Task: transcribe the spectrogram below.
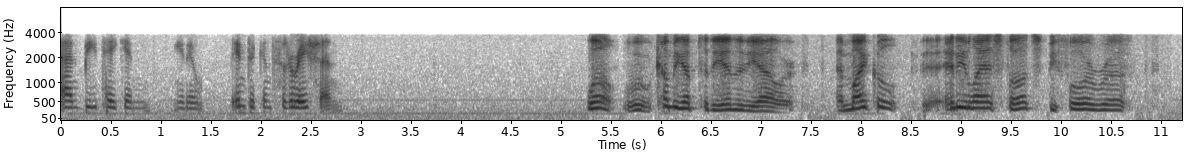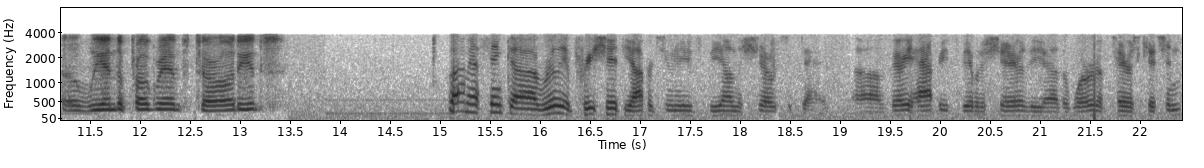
and be taken, you know, into consideration. Well, we're coming up to the end of the hour. And Michael, any last thoughts before uh, uh, we end the program to our audience? Well, I mean, I think uh, really appreciate the opportunity to be on the show today. Uh, very happy to be able to share the uh, the word of Terra's Kitchen.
